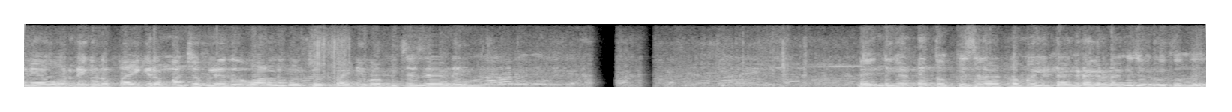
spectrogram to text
నేను ఎవరిని కూడా పైకి రమ్మని చెప్పలేదు. వాళ్ళని కొంచెం బయటికి పంపించేసేయండి. ఎందుకంటే తొక్కిసలాట్లో మళ్ళీ డగడగడగ జరుగుతుంది.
